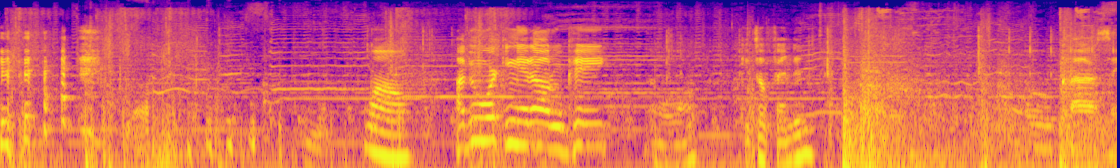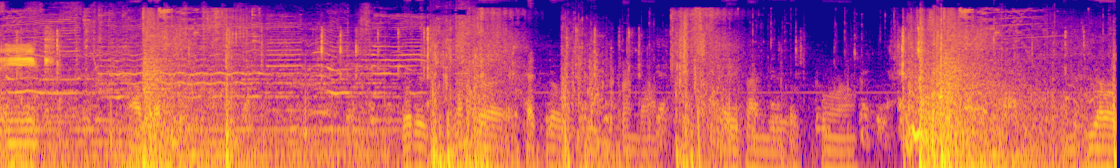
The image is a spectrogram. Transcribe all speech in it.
Wow. I've been working it out, okay? Gets offended. Classic. uh, what is one of the effects of turned on every time you come around. And it's yellow.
